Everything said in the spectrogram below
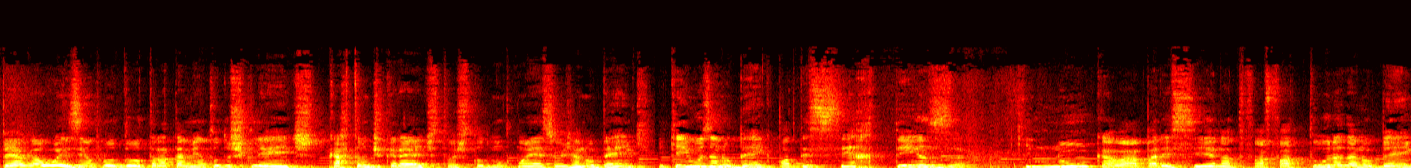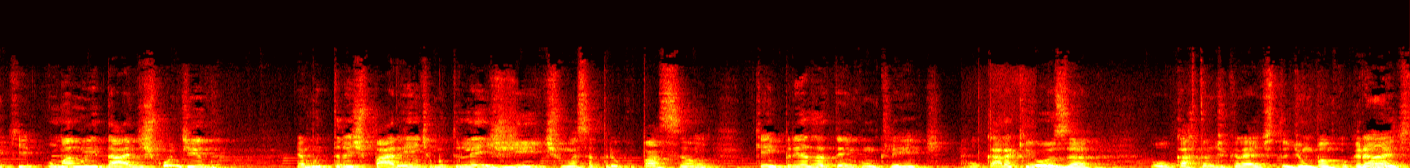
Pega o exemplo do tratamento dos clientes, cartão de crédito, acho que todo mundo conhece hoje a Nubank, e quem usa Nubank pode ter certeza que nunca vai aparecer na fatura da Nubank uma anuidade escondida. É muito transparente, é muito legítimo essa preocupação que a empresa tem com o cliente. O cara que usa o cartão de crédito de um banco grande,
